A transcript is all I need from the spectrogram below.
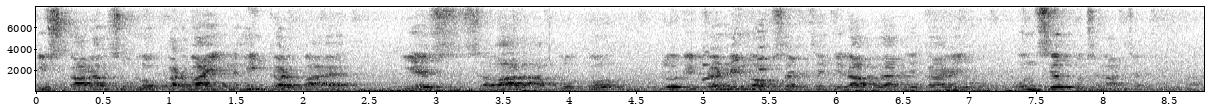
किस कारण से वो लोग कार्रवाई नहीं कर पाए। ये सवाल आप लोग को जो रिटर्निंग ऑफिसर थे, जिला पदाधिकारी, उनसे पूछना चाहिए था।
